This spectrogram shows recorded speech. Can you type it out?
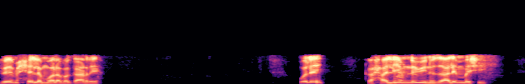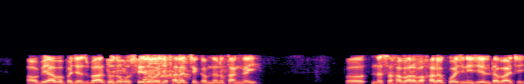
دویم حلم ولا پکار دی ولی که حلیم نوی نو ظالم بشي او بیا به په جذباتو د غصې د وجه خلک چې کم دنو تنګي په نس خبر به خلک وجنی جیل ته باچي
